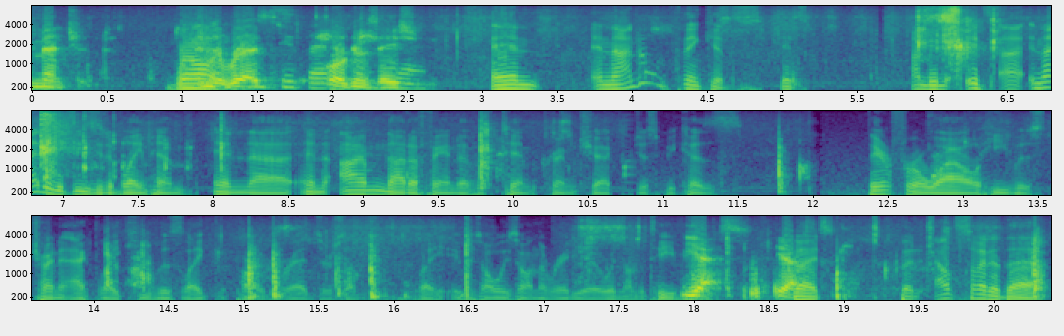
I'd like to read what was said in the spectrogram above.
mentioned in the Reds Stupid. organization. and and I don't think it's it's. I mean, it's uh, and I think it's easy to blame him, and uh, and I'm not a fan of Tim Kremchek just because there for a while he was trying to act like he was like part of the Reds or something. Like it was always on the radio and on the TV. Yes, yes. But but outside of that,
